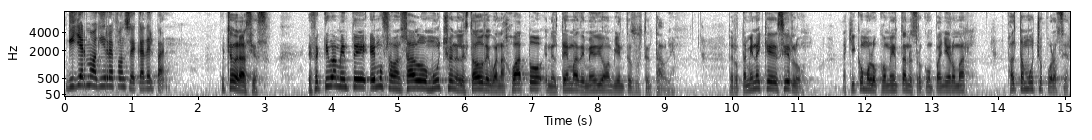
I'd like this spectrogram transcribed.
Guillermo Aguirre Fonseca del PAN. Muchas gracias. Efectivamente, hemos avanzado mucho en el estado de Guanajuato en el tema de medio ambiente sustentable. Pero también hay que decirlo, aquí como lo comenta nuestro compañero Omar, falta mucho por hacer.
